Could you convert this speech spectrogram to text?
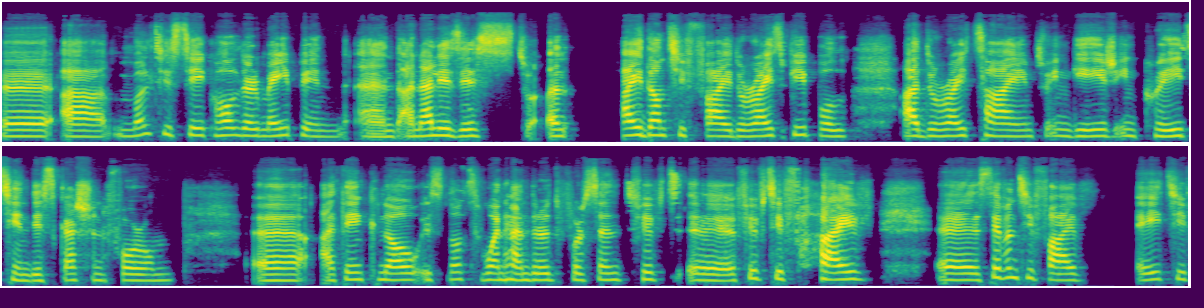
uh, multi-stakeholder mapping and analysis to identify the right people at the right time to engage in creating discussion forum uh, I think no, it's not 100%, 50, uh, 55, uh, 75, 80,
